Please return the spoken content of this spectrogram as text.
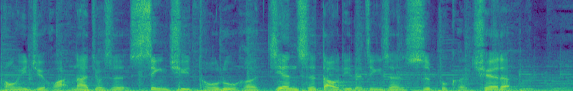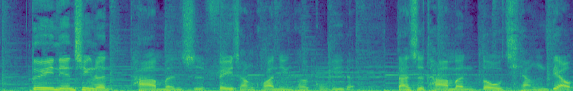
同一句话，那就是兴趣投入和坚持到底的精神是不可缺的。对于年轻人，他们是非常欢迎和鼓励的，但是他们都强调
